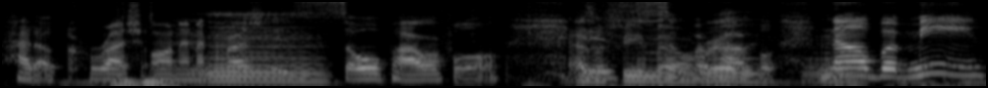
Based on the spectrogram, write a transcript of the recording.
had a crush on, and a crush Mm. is so powerful. As It a female, super really. powerful. Now, but me,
